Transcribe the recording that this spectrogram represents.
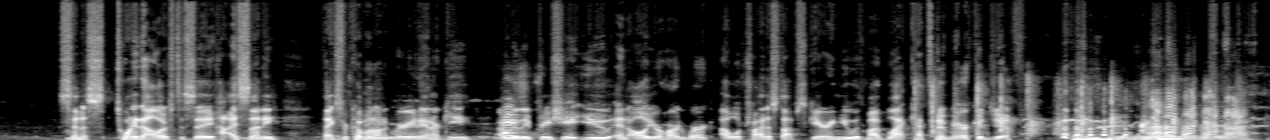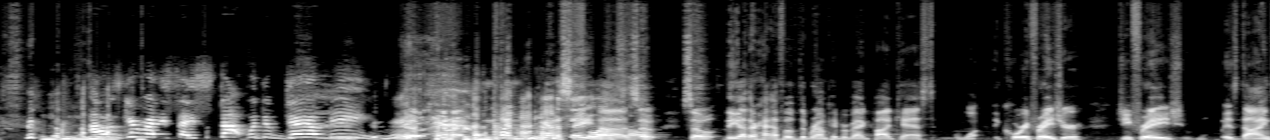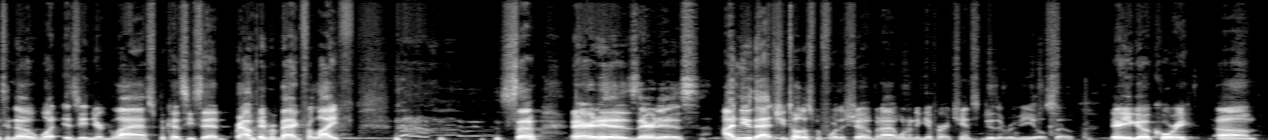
sent us twenty dollars to say hi, Sonnie. Thanks for coming on Aquarian Anarchy. I really appreciate you and all your hard work. I will try to stop scaring you with my Black Captain America gif. I was getting ready to say, stop with them damn memes. and we gotta say, uh, so so the other half of the Brown Paper Bag podcast, one, Corey Frazier, G. Frage, is dying to know what is in your glass because he said brown paper bag for life. so there it is. There it is. I knew that she told us before the show, but I wanted to give her a chance to do the reveal. So there you go, Corey. Um,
